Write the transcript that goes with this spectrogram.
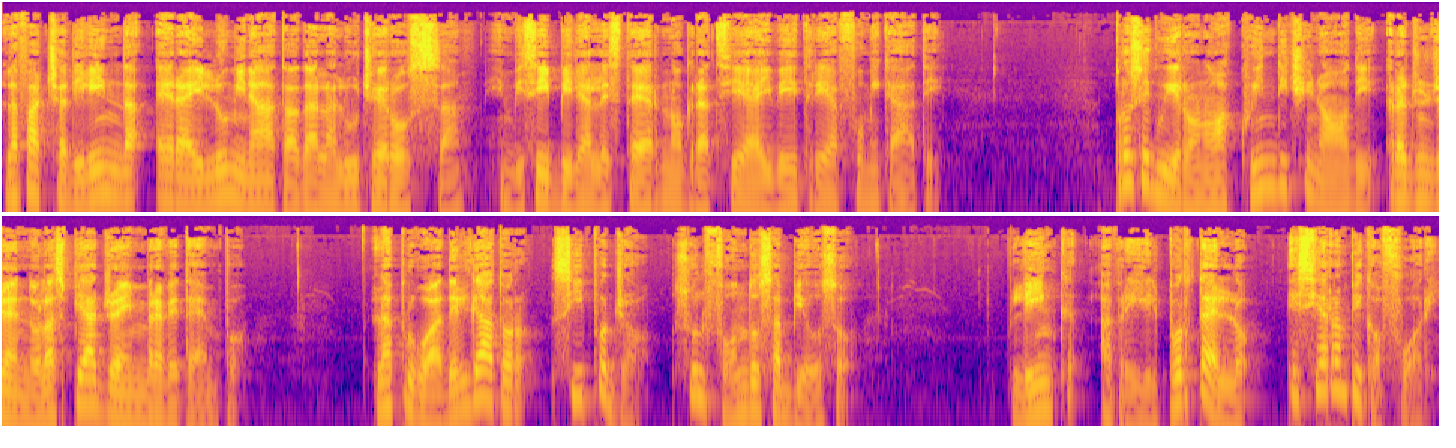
La faccia di Linda era illuminata dalla luce rossa, invisibile all'esterno grazie ai vetri affumicati. Proseguirono a quindici nodi, raggiungendo la spiaggia in breve tempo. La prua del Gator si poggiò sul fondo sabbioso. Link aprì il portello e si arrampicò fuori.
